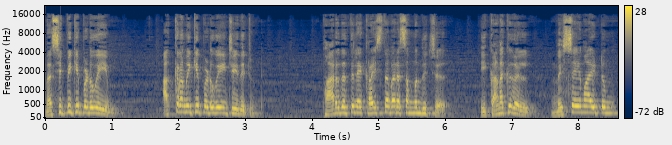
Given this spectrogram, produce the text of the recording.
നശിപ്പിക്കപ്പെടുകയും ആക്രമിക്കപ്പെടുകയും ചെയ്തിട്ടുണ്ട്. ഭാരതത്തിലെ ക്രൈസ്തവരെ സംബന്ധിച്ച് ഈ കണക്കുകൾ നിശ്ചയമായിട്ടും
